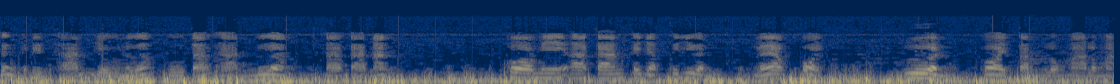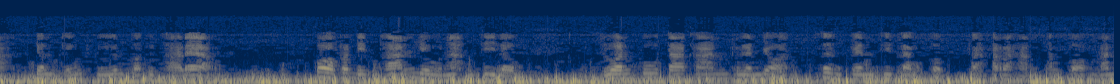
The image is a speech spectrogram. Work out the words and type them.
ซึ่งประดิษฐานอยู่เหนือภูตาคารเบื้องอากาศนั้น ก็มีอาการขยับขยื่นแล้วค่อยเลื่อนค่อยต่ำลงมาลงมา จนถึงพื้นพระสุธาแล้ว ก็ประดิษฐานอยู่ณที่เดิมส่วนภูตาคารเรือนยอดซึ่งเป็นที่ตั้งศพ พระอรหันต์ทั้งสองนั้น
